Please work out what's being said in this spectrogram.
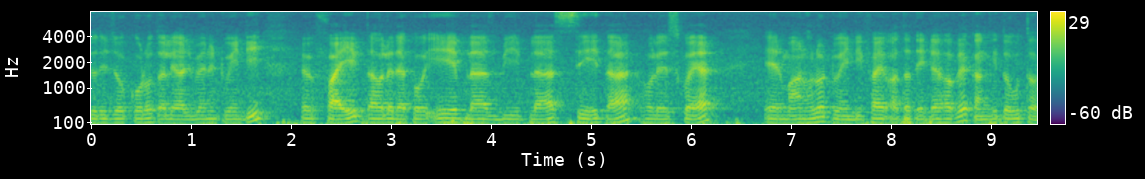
যদি যোগ করো তাহলে আসবে টোয়েন্টি ফাইভ তাহলে দেখো A plus B plus C তার হোল স্কোয়ার এর মান হলো টোয়েন্টি ফাইভ অর্থাৎ এটা হবে কাঙ্ক্ষিত উত্তর।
